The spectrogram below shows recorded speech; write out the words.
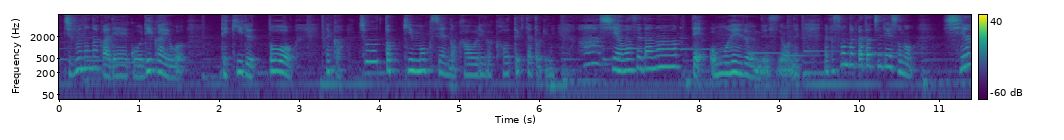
自分の中でこう理解をできるとなんかちょっと金木犀の香りが香ってきた時にああ幸せだなって思えるんですよね。なんかそんな形でその幸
